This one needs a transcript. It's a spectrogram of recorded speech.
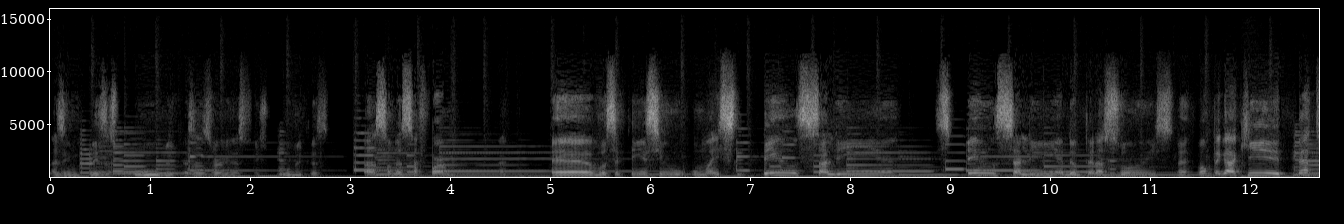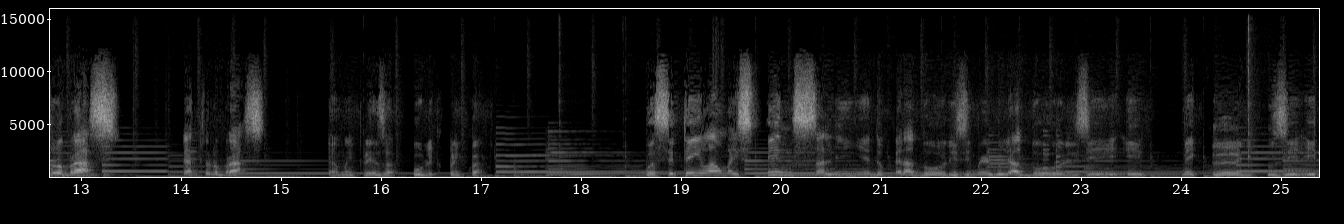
As empresas públicas, as organizações públicas, elas são dessa forma é, você tem assim uma extensa linha, extensa linha de operações. Né? Vamos pegar aqui Petrobras. Petrobras é uma empresa pública por enquanto. Você tem lá uma extensa linha de operadores e mergulhadores e, e mecânicos e, e,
